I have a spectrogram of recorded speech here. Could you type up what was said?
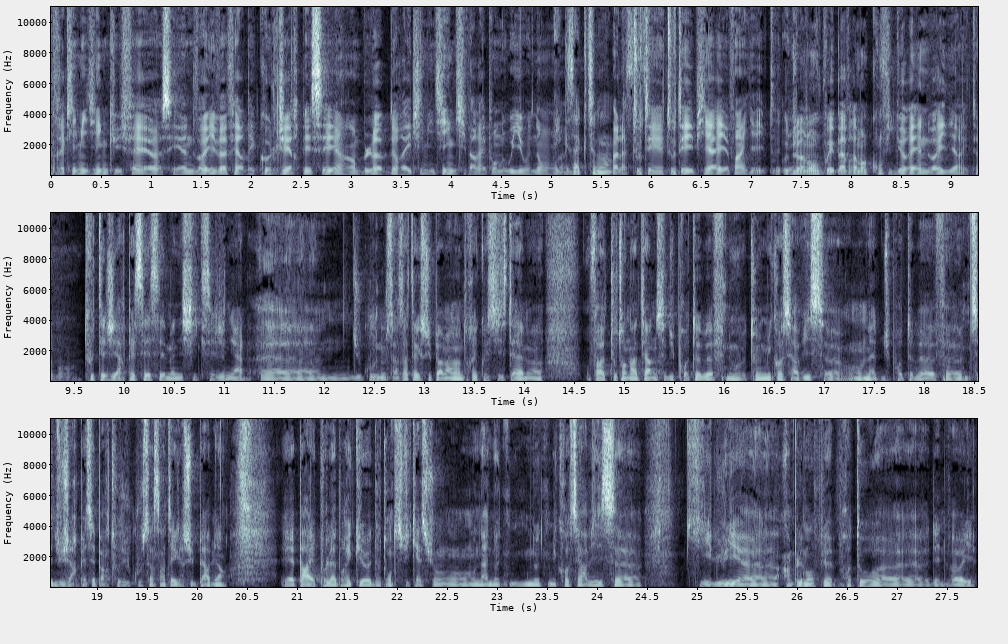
Rate limiting qui fait, euh, c'est Envoy va faire des calls gRPC à un blob de rate limiting qui va répondre oui ou non. Exactement. Voilà, tout est tout est API. Enfin, globalement, vous pouvez pas vraiment configurer Envoy directement. tout est gRPC, c'est magnifique, c'est génial. Euh, du coup, nous ça s'intègre super bien dans notre écosystème. Enfin, tout en interne, c'est du protobuf. Nous, tous nos microservices, euh, on a du protobuf. c'est du gRPC partout. Du coup, ça s'intègre super bien. Et pareil pour la brique d'authentification, on a notre notre microservice qui lui euh, implémente le proto euh, d'Envoy.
